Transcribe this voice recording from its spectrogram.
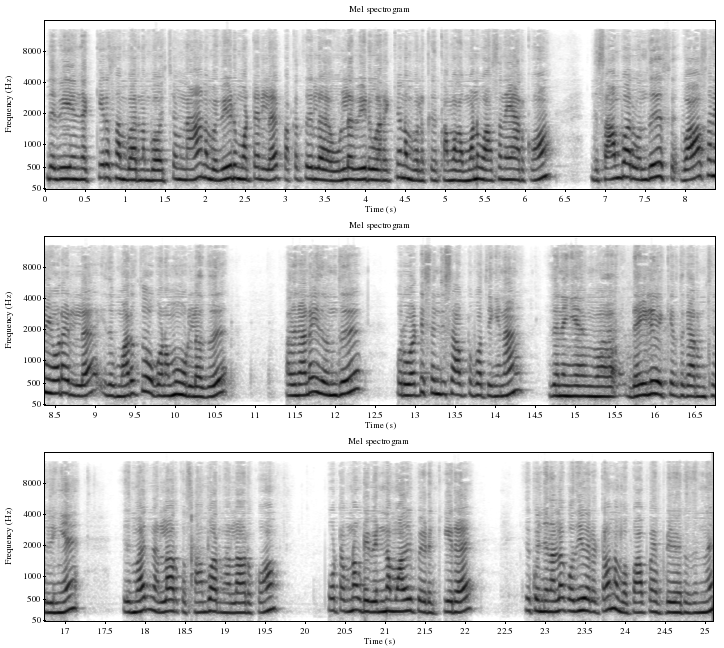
இந்த வீ இந்த கீரை சாம்பார் நம்ம வச்சோம்னா நம்ம வீடு மட்டும் இல்லை பக்கத்தில் உள்ள வீடு வரைக்கும் நம்மளுக்கு கமகமான வாசனையாக இருக்கும். இந்த சாம்பார் வந்து வாசனையோடு இல்லை இது மருத்துவ குணமும் உள்ளது. அதனால இது வந்து ஒரு வாட்டி செஞ்சு சாப்பிட்டு பார்த்தீங்கன்னா இதை நீங்கள் டெய்லி வைக்கிறதுக்கு ஆரம்பிச்சிருவீங்க. இது மாதிரி நல்லாயிருக்கும் சாம்பார் நல்லாயிருக்கும் போட்டோம்னா அப்படியே வெண்ணெய் மாதிரி போயிடும் கீரை. இது கொஞ்சம் நல்லா கொதி வரட்டும். நம்ம பார்ப்போம் எப்படி வருதுன்னு.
